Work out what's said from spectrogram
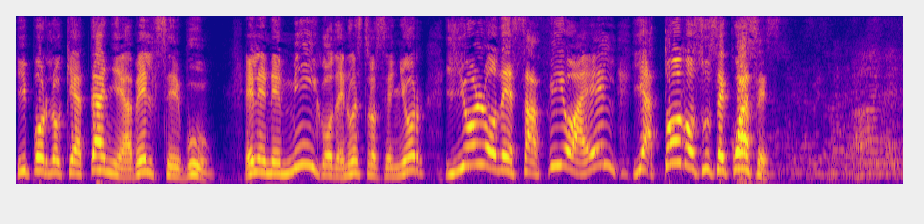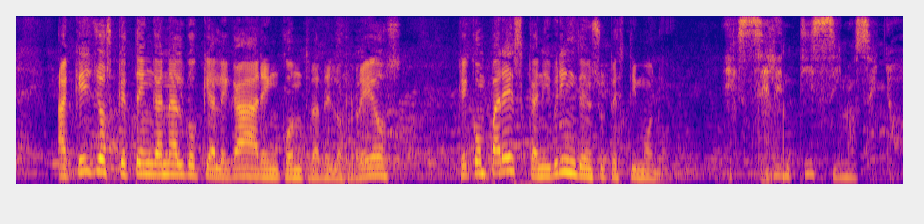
Y por lo que atañe a Belcebú, el enemigo de nuestro Señor, yo lo desafío a él y a todos sus secuaces. aquellos que tengan algo que alegar en contra de los reos, que comparezcan y brinden su testimonio. Excelentísimo señor.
